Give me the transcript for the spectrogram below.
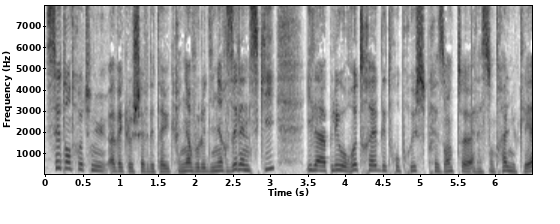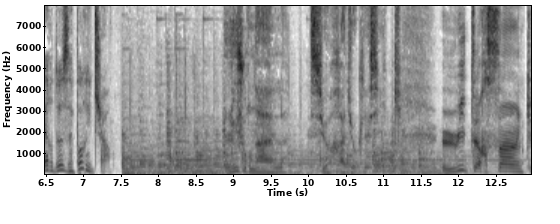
s'est entretenu avec le chef d'État ukrainien Volodymyr Zelensky. Il a appelé au retrait des troupes russes présentes à la centrale nucléaire de Zaporizhzhia. Le journal sur Radio Classique. 8h05,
